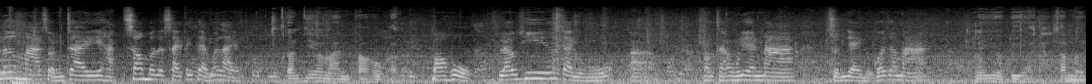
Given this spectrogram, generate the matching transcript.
เริ่มมาสนใจหัดซ่อมมอเตอร์ไซค์ตั้งแต่เมื่อไหร่ตอนที่ประมาณป .6 ครับป .6 แล้วที่ตั้งแต่หนูอ่าออกจากโรงเรียนมาส่วนใหญ่หนูก็จะมามาอยู่กับพี่ครับซ่อมรถ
